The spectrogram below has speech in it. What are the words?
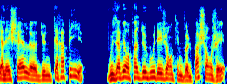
qu'à l'échelle d'une thérapie. Vous avez en face de vous des gens qui ne veulent pas changer.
